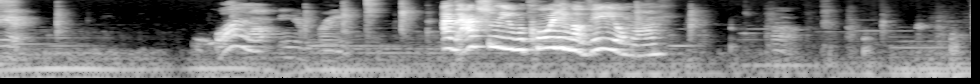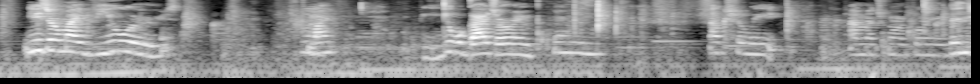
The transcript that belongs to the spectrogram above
Yeah, What? talk in your brain. I'm actually recording a video, Mom. Oh. These are my viewers. Hmm. My you guys are important. Actually, I'm much more important than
